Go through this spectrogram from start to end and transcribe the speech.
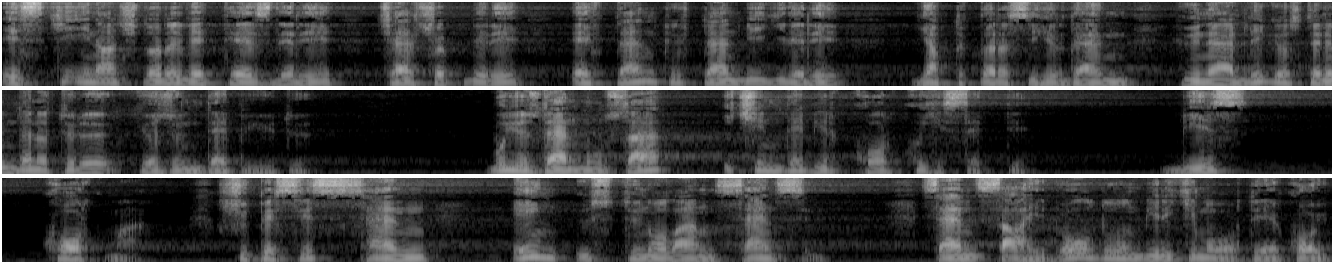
eski inançları ve tezleri, çerçöpleri, eften püften bilgileri, yaptıkları sihirden, hünerli gösterimden ötürü gözünde büyüdü. Bu yüzden Musa içinde bir korku hissetti. Biz, korkma, şüphesiz sen en üstün olan sensin. Sen sahibi olduğun birikimi ortaya koy.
